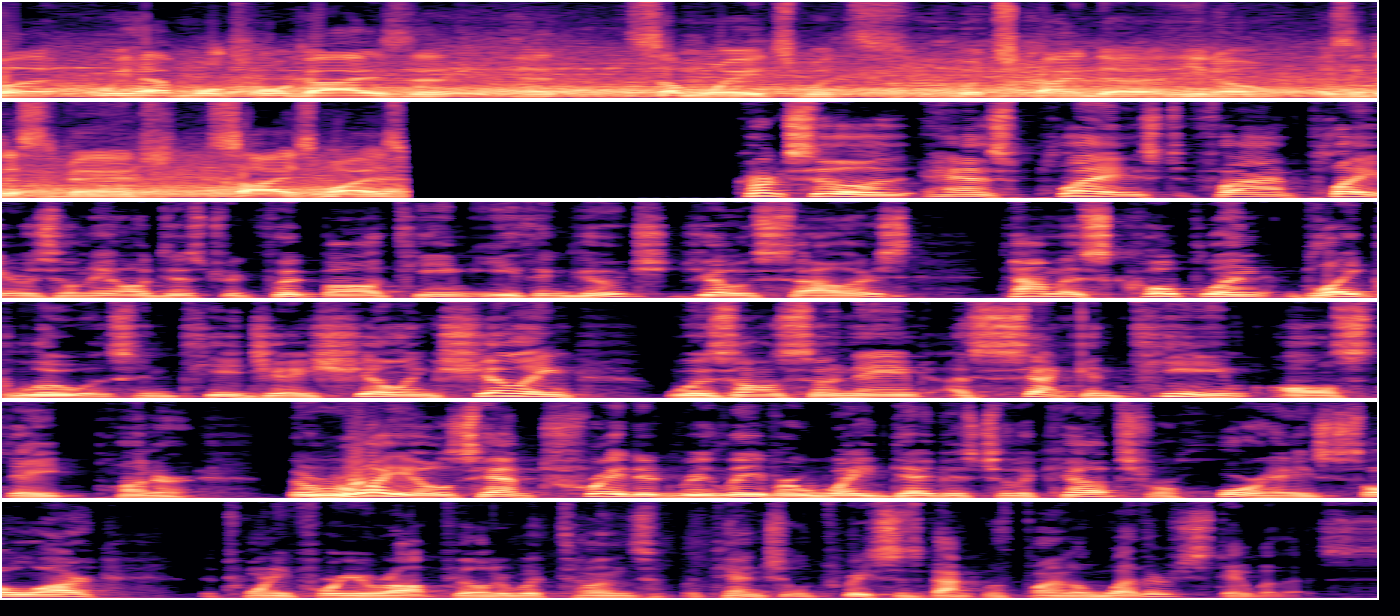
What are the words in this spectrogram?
But we have multiple guys at, at some weights, which which kind of you know is a disadvantage size wise. Kirksville has placed five players on the all-district football team. Ethan Gooch, Joe Sellers, Thomas Copeland, Blake Lewis, and TJ Schilling. Schilling was also named a second team All-State punter. The Royals have traded reliever Wade Davis to the Cubs for Jorge Soler, the 24-year outfielder with tons of potential. Teresa's back with final weather. Stay with us.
